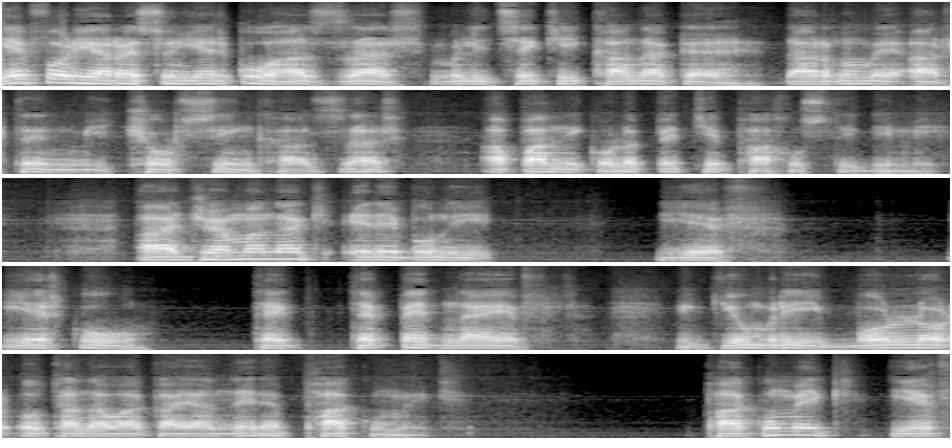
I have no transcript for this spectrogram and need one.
Երբ որ 32000 մլիցեքի քանակը դառնում է արդեն մի 4-5 հազար, ապա Նիկոլը պետք է փախուստի դիմի։ Այդ ժամանակ Էրեբունի եւ երկու թեպետ նաև Գյումրի բոլոր օթանավակայանները փակում եք փակում եք եւ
